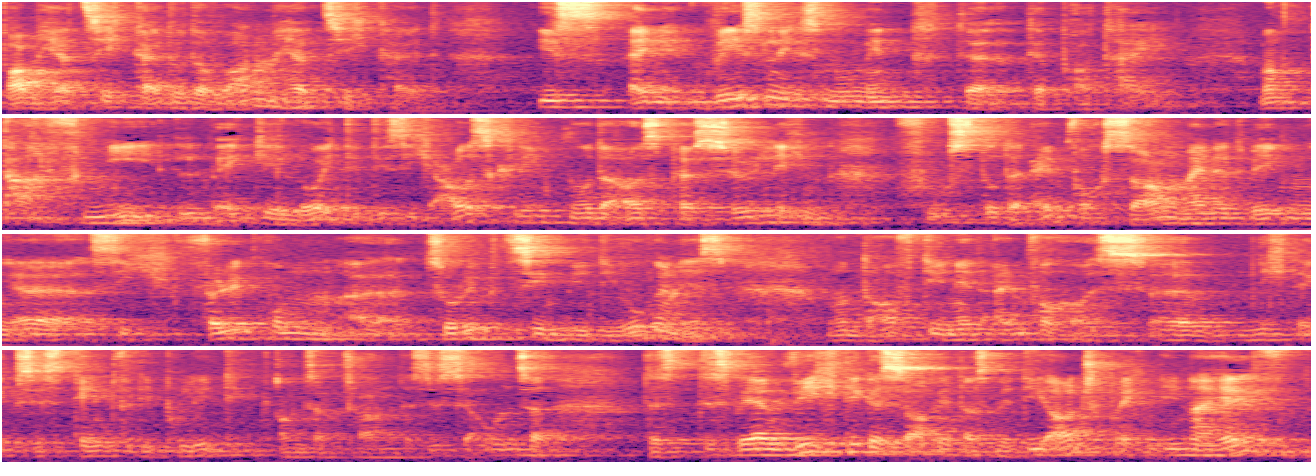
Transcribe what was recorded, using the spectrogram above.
Barmherzigkeit oder Warmherzigkeit ist ein wesentliches Moment der, der Partei. Man darf nie welche Leute, die sich ausklinken oder aus persönlichen Frust oder einfach sagen, meinetwegen äh, sich völlig um, äh, zurückziehen, wie die Jugend ist, man darf die nicht einfach als äh, nicht existent für die Politik anschauen. Das ist ja unser, das, das wäre eine wichtige Sache, dass wir die ansprechen, ihnen helfen.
